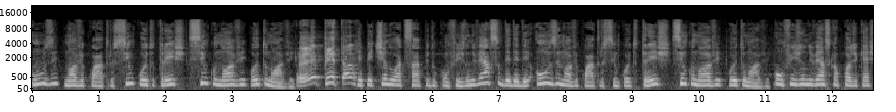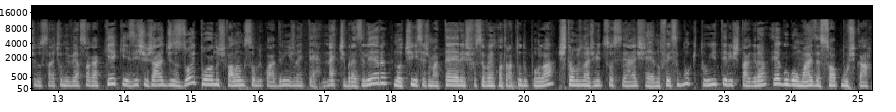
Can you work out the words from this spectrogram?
11 94583 5989. Repita! Repetindo o WhatsApp do Confins do Universo, DDD 11 94583 5989. Confins do Universo, que é o podcast do site Universo HQ, que existe já há 18 anos falando sobre quadrinhos na internet brasileira, notícias, matérias, você vai encontrar tudo por lá. Estamos nas redes sociais, é, no Facebook, Twitter, Instagram e Google+, é só buscar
